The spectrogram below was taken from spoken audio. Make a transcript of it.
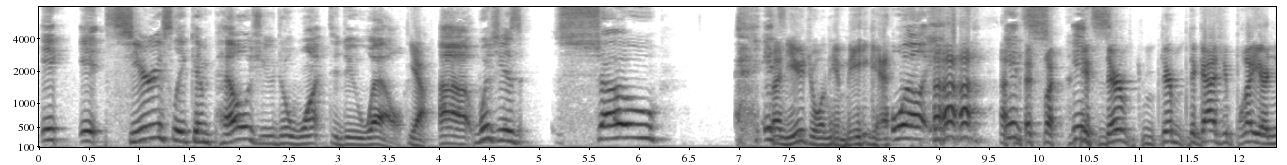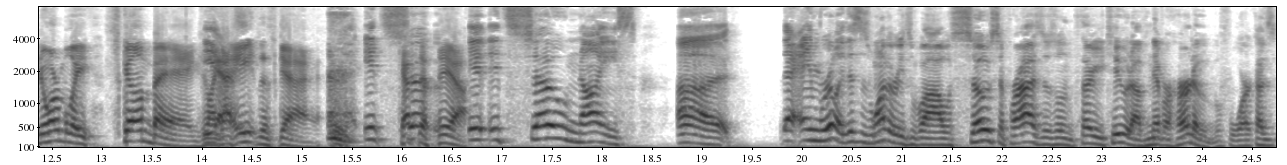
it it seriously compels you to want to do well. Yeah. uh, which is so. It's Unusual in the Amiga. well, it, it's It's like, it's they're, they're the guys you play are normally scumbags. Like I hate this guy. it's so yeah. it, it's so nice. Uh, that, and really, this is one of the reasons why I was so surprised it was on the 32, and I've never heard of it before because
